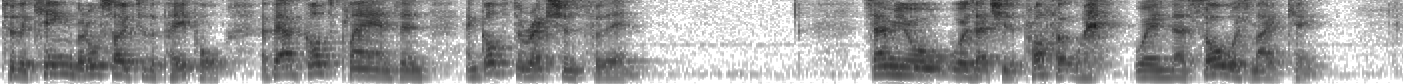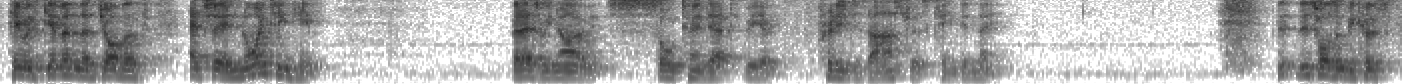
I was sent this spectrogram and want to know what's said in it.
to the king, but also to the people about God's plans and, and God's directions for them. Samuel was actually the prophet when uh, Saul was made king. He was given the job of actually anointing him. But as we know, Saul turned out to be a pretty disastrous king, didn't he? This wasn't because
